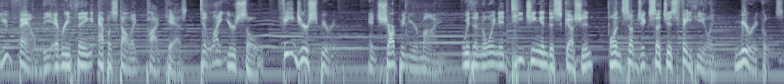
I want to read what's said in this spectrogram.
You've found the Everything Apostolic podcast. Delight your soul, feed your spirit, and sharpen your mind with anointed teaching and discussion on subjects such as faith healing, miracles,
